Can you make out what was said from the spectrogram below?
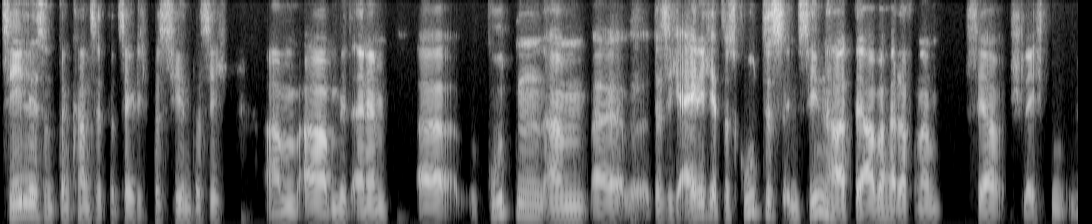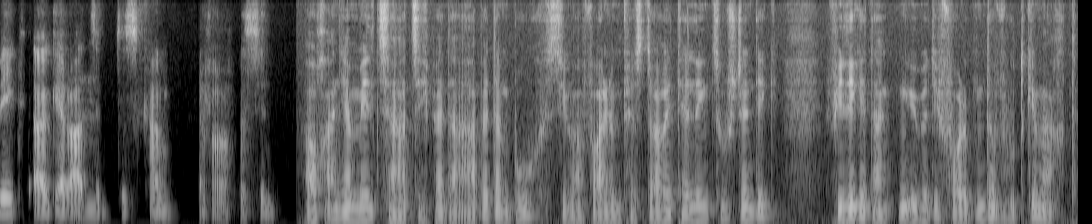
Ziel ist. Und dann kann es halt tatsächlich passieren, dass ich ähm, äh, mit einem äh, guten, ähm, äh, dass ich eigentlich etwas Gutes im Sinn hatte, aber halt auf einem sehr schlechten Weg äh, gerate. Mhm. Das kann einfach auch passieren. Auch Anja Melzer hat sich bei der Arbeit am Buch, sie war vor allem für Storytelling zuständig, viele Gedanken über die Folgen der Wut gemacht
